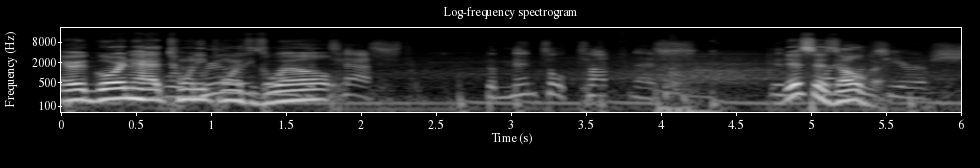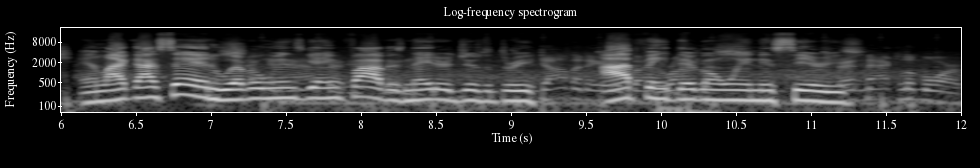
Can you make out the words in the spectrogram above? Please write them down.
Eric Gordon had twenty really points as well. the mental toughness. In This the is over. here of Sh- And like I said, whoever Second wins game five is is Nader drills the three. I think they're gonna win this series. Ben McLemore,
